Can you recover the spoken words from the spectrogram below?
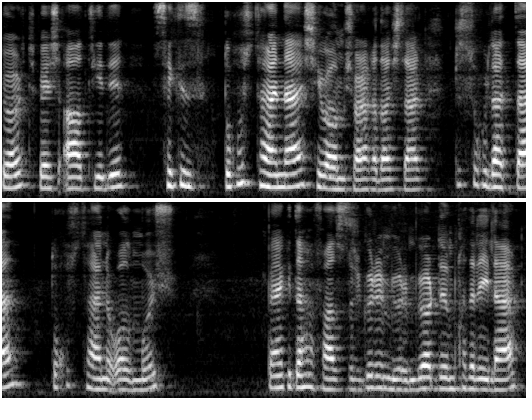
4, 5, 6, 7, 8, 9 tane şey olmuş arkadaşlar. Bir sukulattan 9 tane olmuş. Belki daha fazladır göremiyorum gördüğüm kadarıyla.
